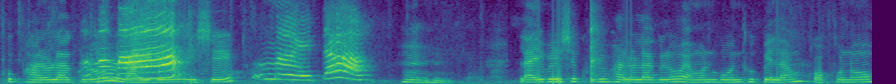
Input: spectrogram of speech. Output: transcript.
খুব ভালো লাগল লাইভে এসে। হুম হুম। লাইভে এসে খুবই ভালো লাগল, এমন বন্ধু পেলাম। কখনো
